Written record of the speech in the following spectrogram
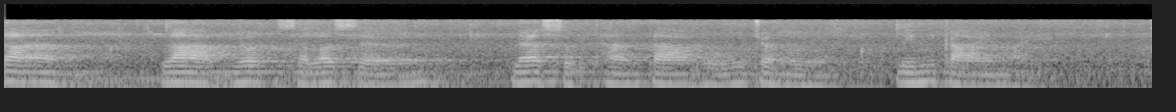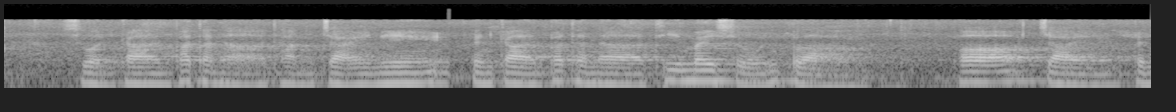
สร้างลาบยศสรรเสริญ และสุขทางตาหูจมูกลิ้นกายใหม่ ส่วนการพัฒนาทางใจนี้เป็นการพัฒนาที่ไม่สูญเปล่า เพราะใจเป็น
